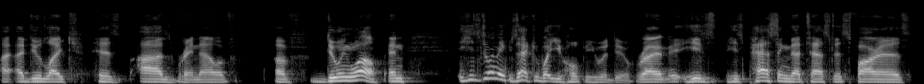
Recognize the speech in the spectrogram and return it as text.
I, I do like his odds right now of of doing well, and he's doing exactly what you hope he would do. Right? He's he's passing that test as far as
